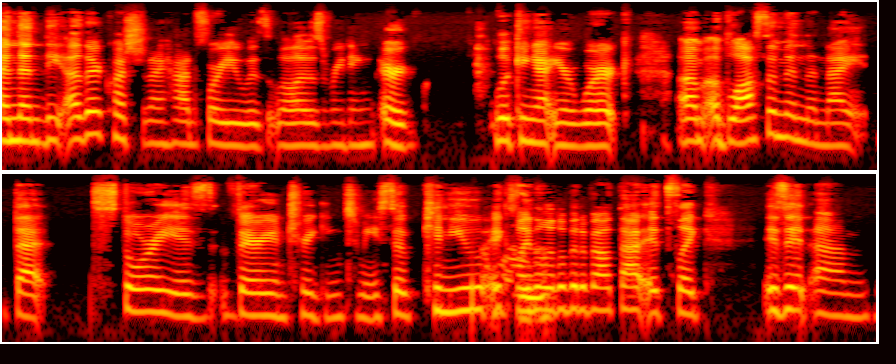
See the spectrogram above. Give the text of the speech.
and then the other question I had for you was while I was reading or looking at your work, um, A Blossom in the Night, that story is very intriguing to me. So can you explain a little bit about that? It's like, is it, um,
